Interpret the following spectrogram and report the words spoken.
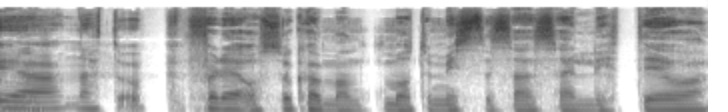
ja, nettopp. For det også kan man på en måte miste seg selv litt i. Og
